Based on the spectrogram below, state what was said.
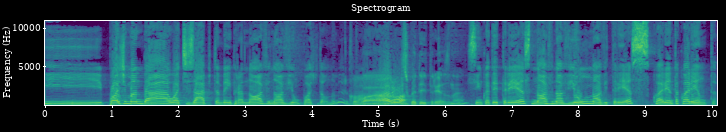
E pode mandar o WhatsApp também para 991. Pode dar o um número? Claro. 53, né? 53 991 93 4040.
